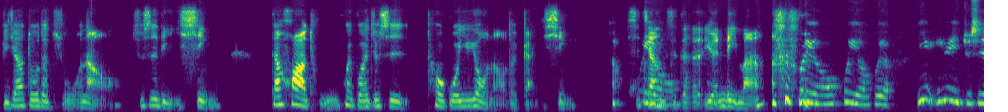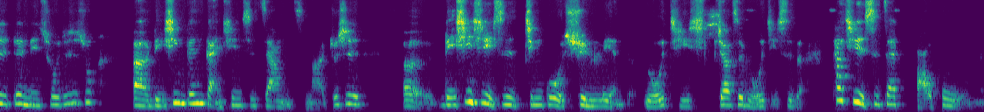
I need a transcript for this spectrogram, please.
比较多的左脑，就是理性，但画图会不会就是透过右脑的感性，是这样子的原理吗？会哦，会哦，会哦。因因为就是对，没错，就是说，呃，理性跟感性是这样子嘛，就是呃，理性其实是经过训练的，逻辑比较是逻辑式的，它其实是在保护我们，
